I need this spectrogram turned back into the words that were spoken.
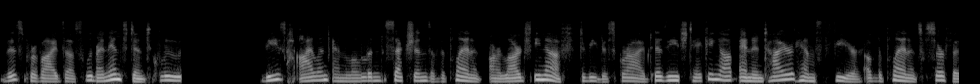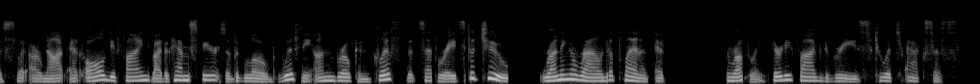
This provides us with an instant clue these highland and lowland sections of the planet are large enough to be described as each taking up an entire hemisphere of the planet's surface but are not at all defined by the hemispheres of the globe with the unbroken cliff that separates the two, running around the planet at roughly 35 degrees to its axis.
